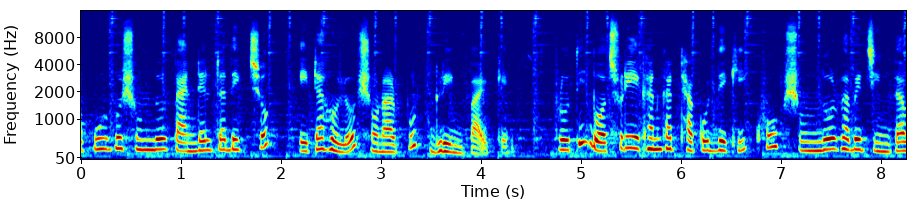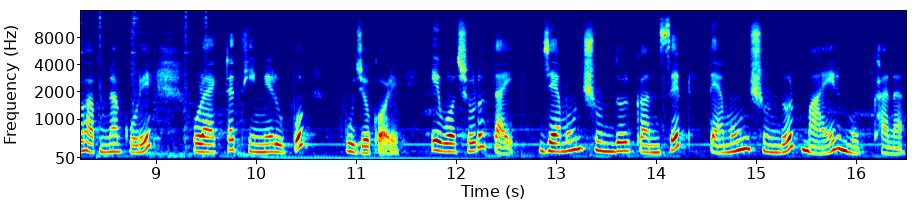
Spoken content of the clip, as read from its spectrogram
অপূর্ব সুন্দর প্যান্ডেলটা দেখছ, এটা হলো সোনারপুর গ্রিন পার্কে। প্রতি বছরই এখানকার ঠাকুর দেখি খুব সুন্দরভাবে চিন্তা ভাবনা করে ওরা একটা থিমের উপর পুজো করে। এবছরও তাই। যেমন সুন্দর কনসেপ্ট তেমন সুন্দর মায়ের মুখখানা।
